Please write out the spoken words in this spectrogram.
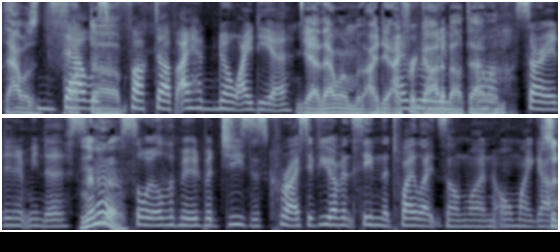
That was That fucked was up. fucked up. I had no idea. yeah, that one. I did. I, forgot really- about that oh, one. Sorry, I didn't mean to No, no, no. soil the mood, but Jesus Christ, if you haven't seen the Twilight Zone one, oh my god. So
